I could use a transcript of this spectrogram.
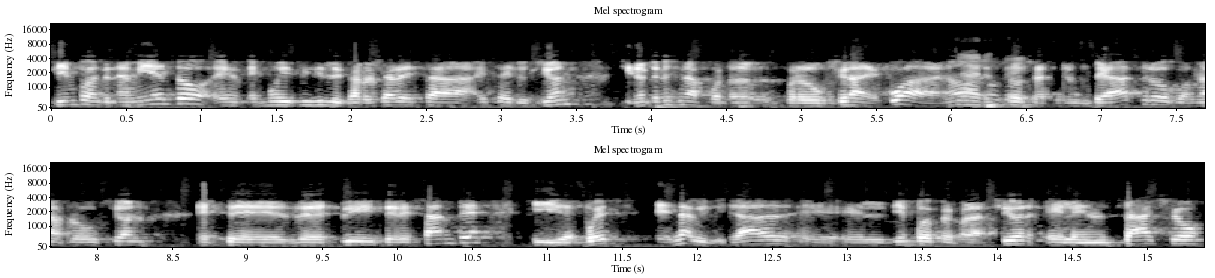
Tiempo de entrenamiento, es, es muy difícil desarrollar esa, esa ilusión si no tenés una produ- producción adecuada, ¿no? Claro. Esto se hace en un teatro con una producción este, de despliegue interesante y después es la habilidad, eh, el tiempo de preparación, el ensayo,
